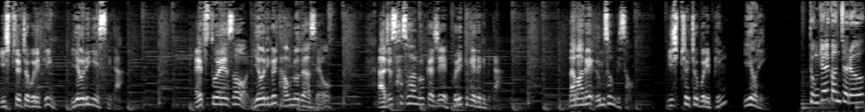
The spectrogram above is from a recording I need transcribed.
27조 브리핑 이어링이 있습니다. 앱스토어에서 이어링을 다운로드하세요. 아주 사소한 것까지 브리핑해드립니다. 나만의 음성 비서. 27조 브리핑 이어링. 동결 건조로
